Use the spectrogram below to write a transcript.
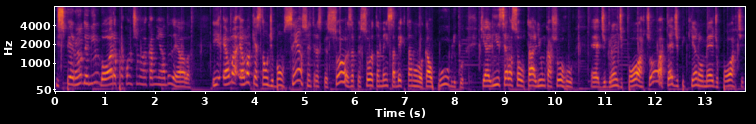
esperando ele ir embora para continuar a caminhada dela. E é uma, é uma questão de bom senso entre as pessoas, a pessoa também saber que está num local público, que ali, se ela soltar ali um cachorro é, de grande porte, ou até de pequeno ou médio porte,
